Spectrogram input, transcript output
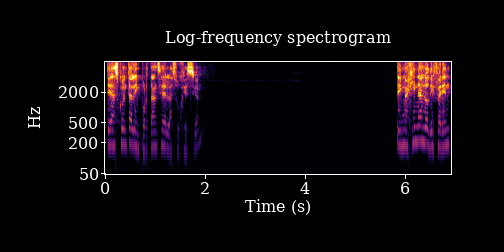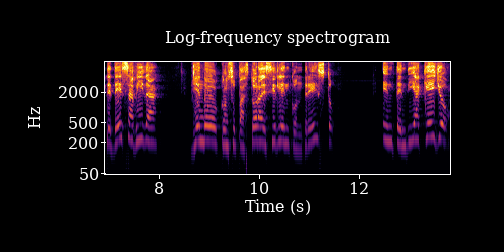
¿Te das cuenta de la importancia de la sujeción? ¿Te imaginas lo diferente de esa vida yendo con su pastor a decirle, encontré esto, entendí aquello?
